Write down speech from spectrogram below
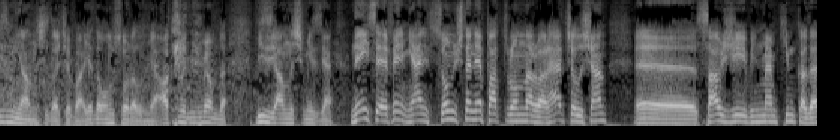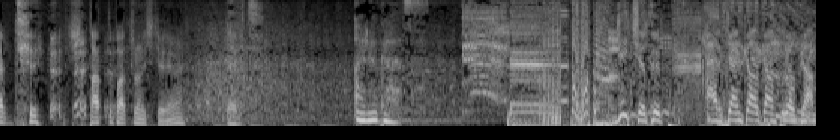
biz mi yanlışız acaba ya da onu soralım ya. Aklını bilmiyorum da biz yanlış mıyız yani. Neyse efendim yani sonuçta ne patronlar var. Her çalışan eee savcıyı bilmem kim kadar tatlı patron istiyor değil mi? Evet. Aragaz, Geç yatıp erken kalkan program.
